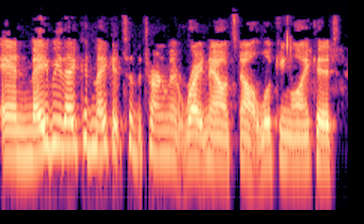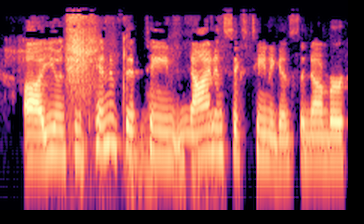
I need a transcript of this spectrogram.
and maybe they could make it to the tournament. Right now, it's not looking like it. Uh, UNC 10 and 15, 9 and 16 against the number.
